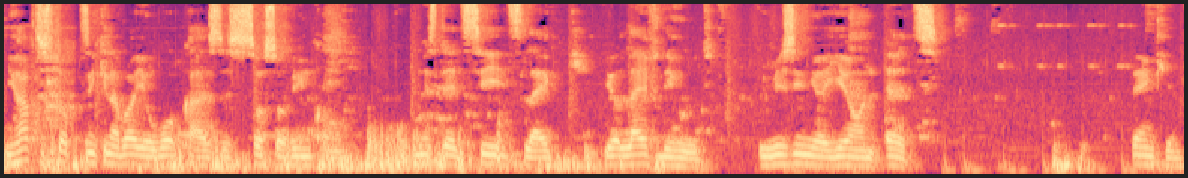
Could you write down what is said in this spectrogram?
you have to stop thinking about your work as a source of income. Instead, see it like your livelihood, the reason you're here on earth. Thank you.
